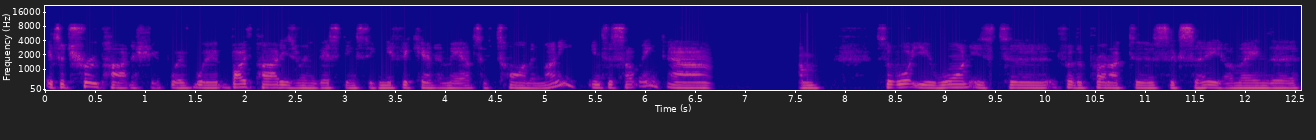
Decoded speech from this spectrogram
it's a true partnership where, where both parties are investing significant amounts of time and money into something. Um, so what you want is to for the product to succeed. I mean the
